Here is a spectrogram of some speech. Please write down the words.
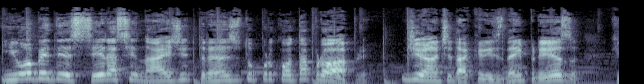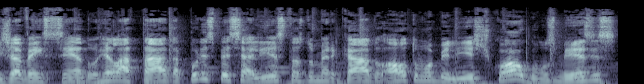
e obedecer a sinais de trânsito por conta própria. Diante da crise da empresa, que já vem sendo relatada por especialistas do mercado automobilístico há alguns meses,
